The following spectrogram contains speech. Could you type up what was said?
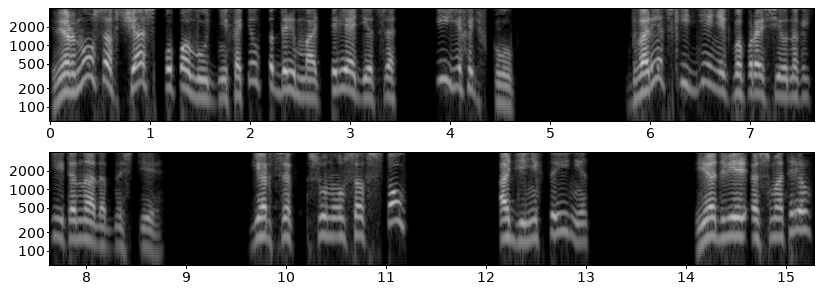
Вернулся в час пополудни, хотел подремать, переодеться и ехать в клуб. Дворецкий денег попросил на какие-то надобности. Герцог сунулся в стол, а денег-то и нет. Я дверь осмотрел,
